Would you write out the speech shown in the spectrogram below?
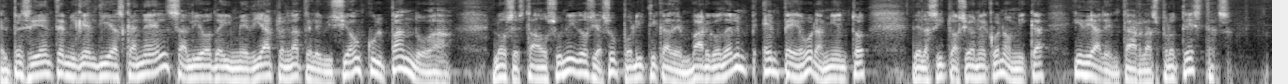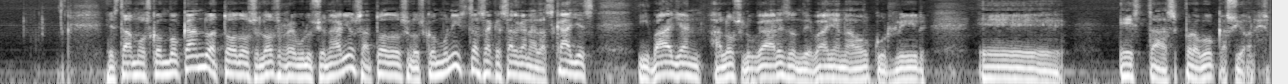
El presidente Miguel Díaz Canel salió de inmediato en la televisión culpando a los Estados Unidos y a su política de embargo del empeoramiento de la situación económica y de alentar las protestas. Estamos convocando a todos los revolucionarios, a todos los comunistas, a que salgan a las calles y vayan a los lugares donde vayan a ocurrir eh, estas provocaciones.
